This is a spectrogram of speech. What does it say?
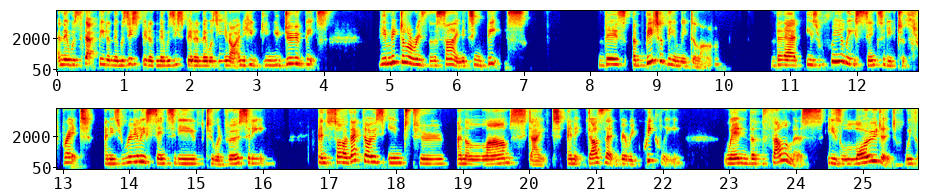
And there was that bit, and there was this bit, and there was this bit, and there was you know, and he you do bits. The amygdala is the same; it's in bits. There's a bit of the amygdala that is really sensitive to threat and is really sensitive to adversity. And so that goes into an alarm state, and it does that very quickly when the thalamus is loaded with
